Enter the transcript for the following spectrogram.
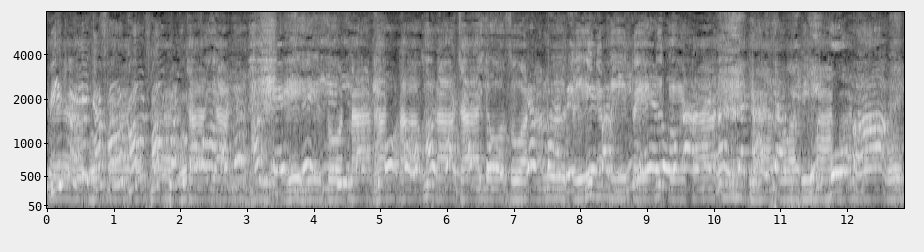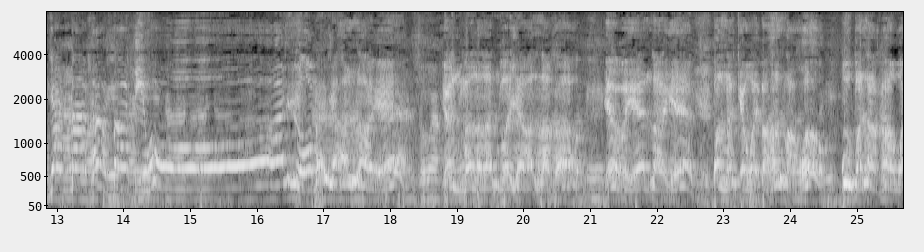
ปัสสิบากาวะยันมาตะนังกาวะตะลาวยันลาโหยันมาบิเนเอขอฮิปัสสิบากาฟายันเอวันยันพันโตวันทันเดวิจัยจะพาเขาพาวันชายันเอเอหิโสนาทันตาวินาชายโยสวดนลือตีนมีเตนิเกตายาสวัติมาโอมายันมาข้าปาติโหลมยันลายยันมาลันวยันละข้าเยวิเอย บัลลังเกวัยบัลลังโออุบัลลังข้าวั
